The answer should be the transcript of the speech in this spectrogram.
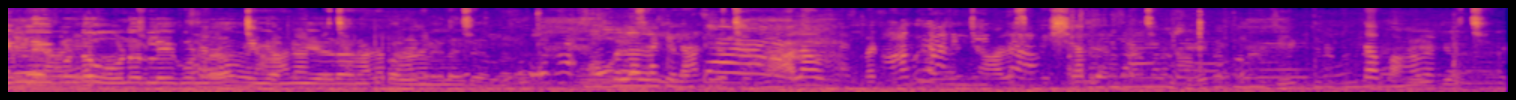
ఏం లేకుండా ఓనర్ లేకుండా అన్నారు ఇలాంటివి చాలా ఉన్నాయి. బట్ చాలా స్పెషల్‌గా అనిపించింది ఎంత బాగా అనిపించిందో.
